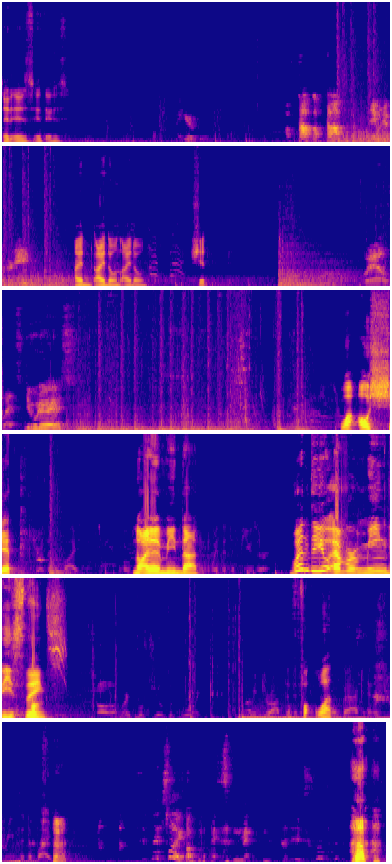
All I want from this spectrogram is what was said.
It is. It is. I hear boom. Up top, up top. Does anyone have grenade? I I don't. I don't. Shit. Well, let's do this. What? Oh shit. No, I didn't mean that. When do you ever mean these things? Fu- what? It's like a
